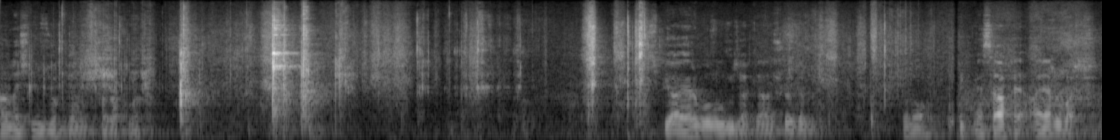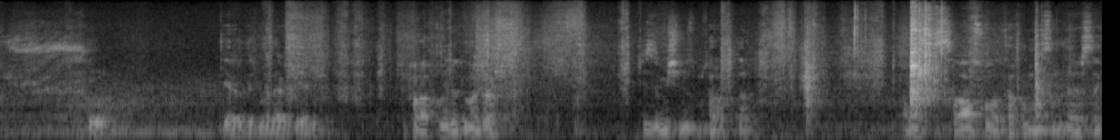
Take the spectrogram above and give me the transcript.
Bunlarla işimiz yok yani bu tarafla. Hiçbir ayarı bozulmayacak yani şöyle bunu bir mesafe ayarı var. Şu gerdirmeler diyelim. Bu taraf böyle duracak. Bizim işimiz bu tarafta. Ama sağa sola takılmasın dersek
